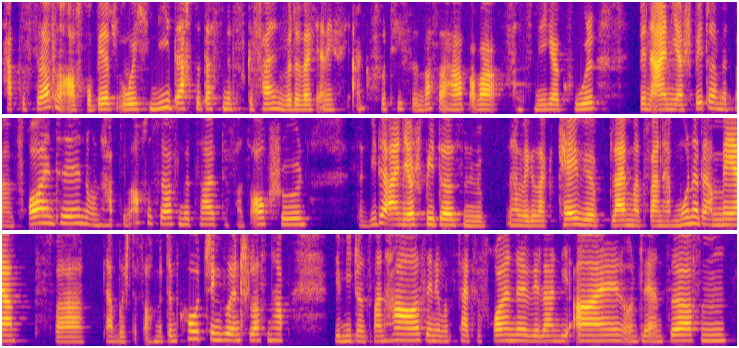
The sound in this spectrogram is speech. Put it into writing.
habe das Surfen ausprobiert, wo ich nie dachte, dass mir das gefallen würde, weil ich eigentlich Angst vor tiefem Wasser habe, aber fand es mega cool. Bin ein Jahr später mit meinem Freund hin und habe ihm auch das Surfen gezeigt, der fand es auch schön. Dann wieder ein Jahr später wir, haben wir gesagt, okay, wir bleiben mal zweieinhalb Monate am Meer. Das war da, wo ich das auch mit dem Coaching so entschlossen habe. Wir mieten uns mal ein Haus, wir nehmen uns Zeit für Freunde, wir laden die ein und lernen surfen.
